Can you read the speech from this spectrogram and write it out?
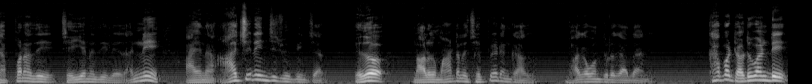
చెప్పనది చెయ్యనిది లేదు. అన్నీ ఆయన ఆచరించి చూపించారు. ఏదో నాలుగు మాటలు చెప్పేయడం కాదు. భగవంతుడు కదా అని. కాబట్టి అటువంటి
